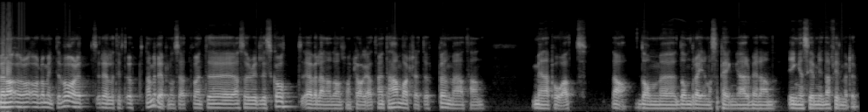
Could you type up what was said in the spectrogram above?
Men har, har de inte varit relativt öppna med det på något sätt? Var inte, alltså Ridley Scott är väl en av de som har klagat. Har inte han varit rätt öppen med att han menar på att ja, de, de drar in en massa pengar medan ingen ser mina filmer typ?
